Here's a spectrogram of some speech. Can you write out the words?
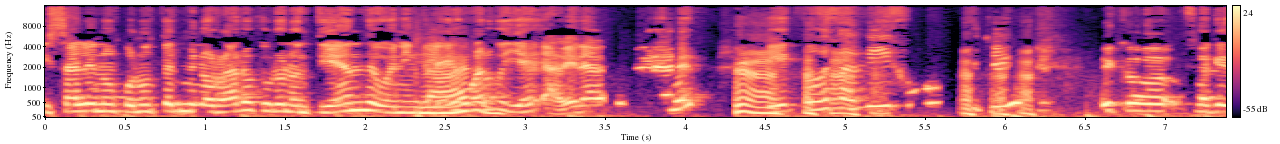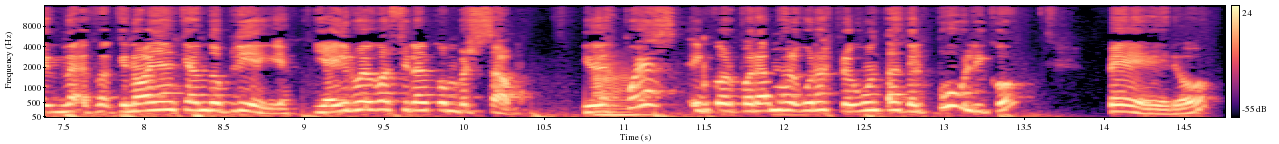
y, salen con un término raro que uno no entiende, o en inglés o algo, y a ver, a ver, a ver, ¿qué cosas dijo? para, que, para que no vayan quedando pliegues. Y ahí luego al final conversamos. Y ah. después incorporamos algunas preguntas del público, pero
